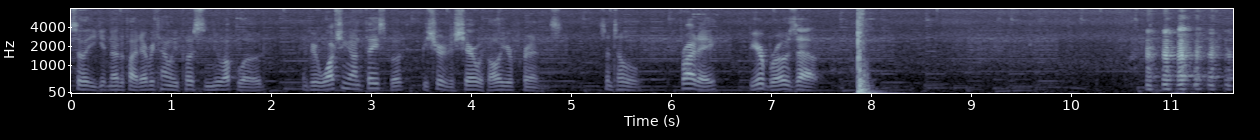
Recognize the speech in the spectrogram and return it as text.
so that you get notified every time we post a new upload. And if you're watching on Facebook, be sure to share with all your friends. So until Friday, Beer Bros out.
